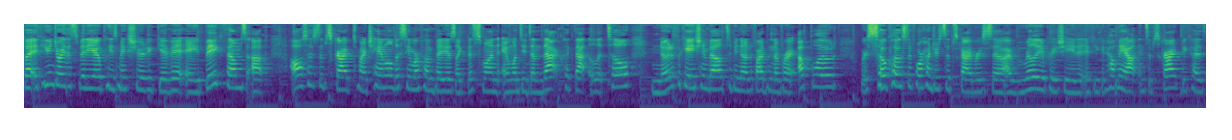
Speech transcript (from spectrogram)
But if you enjoyed this video, please make sure to give it a big thumbs up. Also subscribe to my channel to see more fun videos like this one, and once you've done that, click that little notification bell to be notified whenever I upload. We're so close to 400 subscribers, so I really appreciate it if you could help me out and subscribe because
